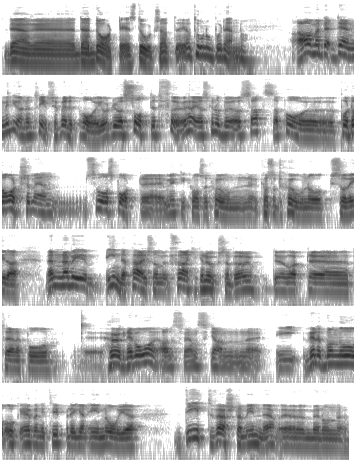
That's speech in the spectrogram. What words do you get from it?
Där, eh, där dart är stort. Så att eh, jag tror nog på den då. Ja men den, den miljön den trivs ju väldigt bra i och du har sått ett frö här. Jag ska nog börja satsa på, eh, på dart som är en svår sport. Mycket konstruktion, konstitution och så vidare. Men när vi är inne på här liksom Frankrike, Luxemburg. Du har varit eh, tränare på eh, hög nivå, allsvenskan i väldigt många år och även i tippeligan i Norge. Ditt värsta minne eh, med någon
